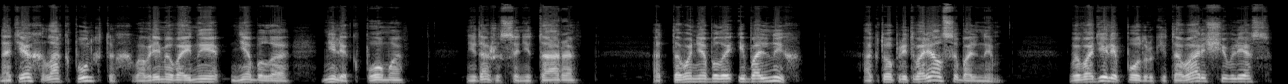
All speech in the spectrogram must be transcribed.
На тех лагпунктах во время войны не было ни лекпома, ни даже санитара, оттого не было и больных, а кто притворялся больным, выводили под руки товарищи в лес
